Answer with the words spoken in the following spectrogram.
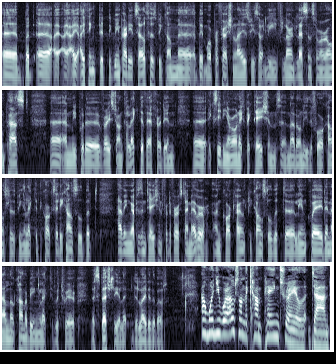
Uh, but uh, I, I, think that the Green Party itself has become uh, a bit more professionalised. We certainly learned lessons from our own past, uh, and we put a very strong collective effort in, uh, exceeding our own expectations. And not only the four councillors being elected to Cork City Council, but having representation for the first time ever on Cork County Council with uh, Liam Quaide and Alan O'Connor being elected, which we're especially ele- delighted about. And when you were out on the campaign trail, Dan,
